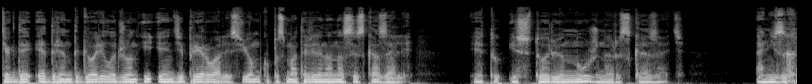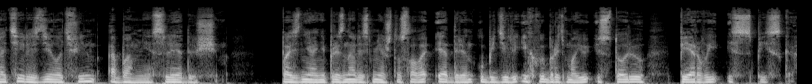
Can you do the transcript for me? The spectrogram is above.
Когда Эдриан договорила, Джон и Энди прервали съемку, посмотрели на нас и сказали, «Эту историю нужно рассказать». Они захотели сделать фильм обо мне следующим. Позднее они признались мне, что слова Эдриан убедили их выбрать мою историю первой из списка.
